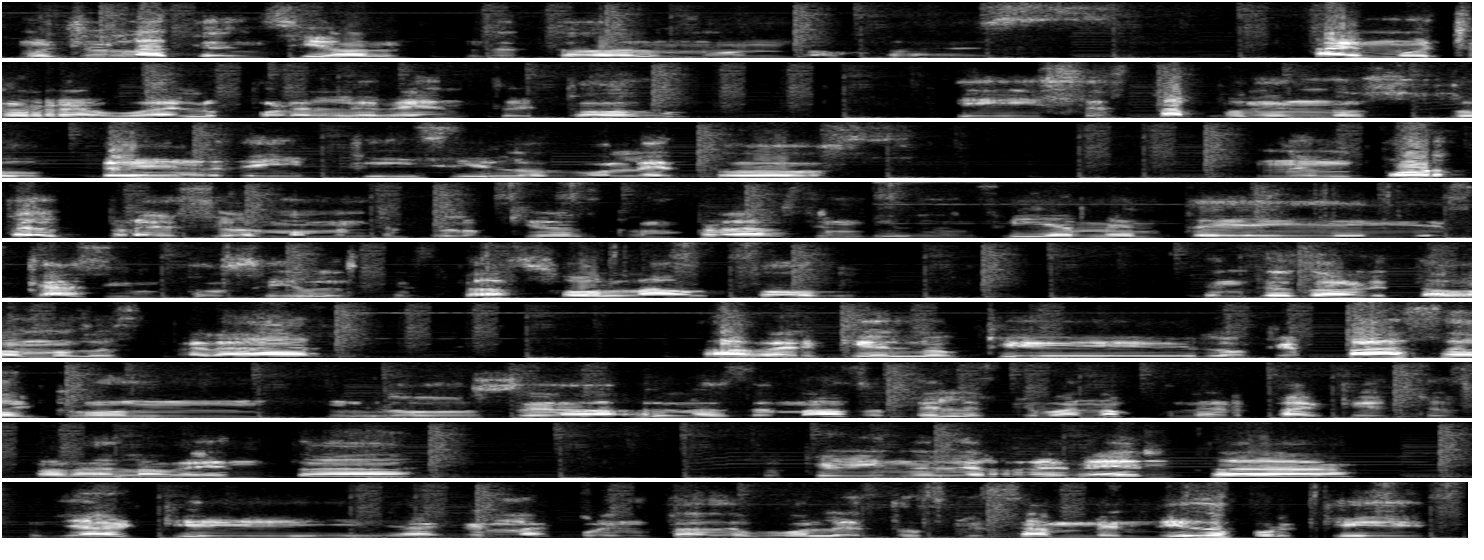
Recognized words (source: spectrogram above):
mucho la atención de todo el mundo. Es, hay mucho revuelo por el evento y todo. Y se está poniendo súper difícil los boletos. No importa el precio, al momento que lo quieras comprar, simple y sencillamente es casi imposible, está solado todo. Entonces ahorita vamos a esperar a ver qué es lo que lo que pasa con los, los demás hoteles que van a poner paquetes para la venta, lo que viene de reventa, ya que hagan la cuenta de boletos que se han vendido, porque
